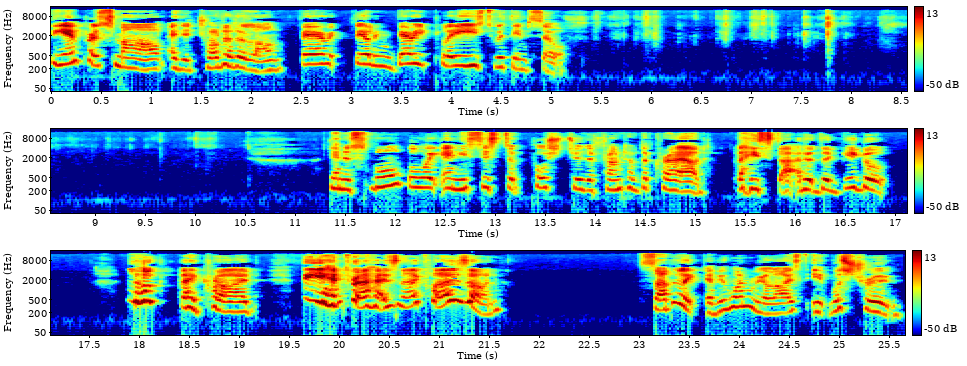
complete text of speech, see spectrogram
The Emperor smiled as he trotted along, very, feeling very pleased with himself. Then a small boy and his sister pushed to the front of the crowd. They started to giggle. Look, they cried, the emperor has no clothes on. Suddenly everyone realized it was true.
